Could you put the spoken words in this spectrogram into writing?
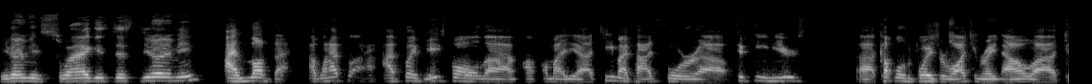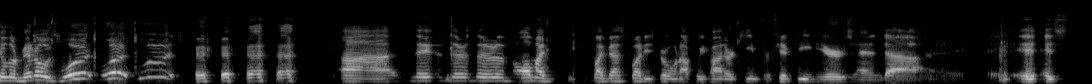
You know what I mean? Swag is just. You know what I mean? I love that. Uh, when I play, I play baseball uh, on my uh, team I've had for uh, 15 years. Uh, a couple of the boys are watching right now. Uh, Killer Minnows, what, what, what? uh, they, they're they're all my my best buddies growing up. We've had our team for 15 years, and uh, it, it's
